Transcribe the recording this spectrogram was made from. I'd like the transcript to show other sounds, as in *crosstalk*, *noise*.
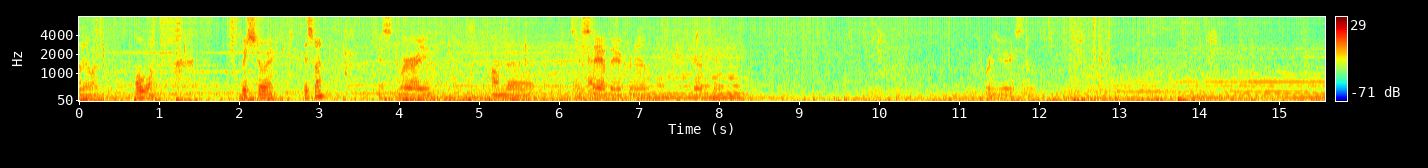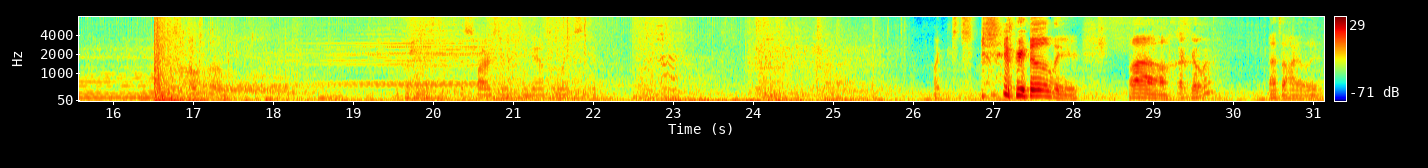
another one. Oh, what the fuck? Which door? This one? Just where are you? On the... Just stay up there for now. You're okay. Where's your very still? Oh, um. I'm pushing this, this fire extinguisher down so Link see it. Like, *laughs* really? Wow. That killed him? That's a highlight.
